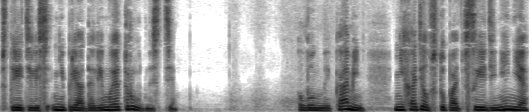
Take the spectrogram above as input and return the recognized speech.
встретились непреодолимые трудности. Лунный камень не хотел вступать в соединение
